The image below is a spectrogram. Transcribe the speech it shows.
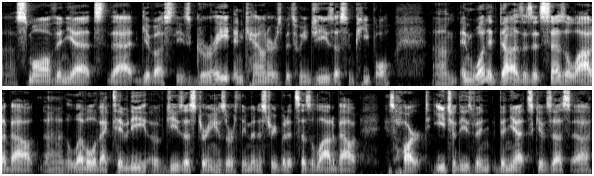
uh, small vignettes that give us these great encounters between Jesus and people. Um, and what it does is it says a lot about uh, the level of activity of Jesus during his earthly ministry, but it says a lot about his heart. Each of these vignettes gives us a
